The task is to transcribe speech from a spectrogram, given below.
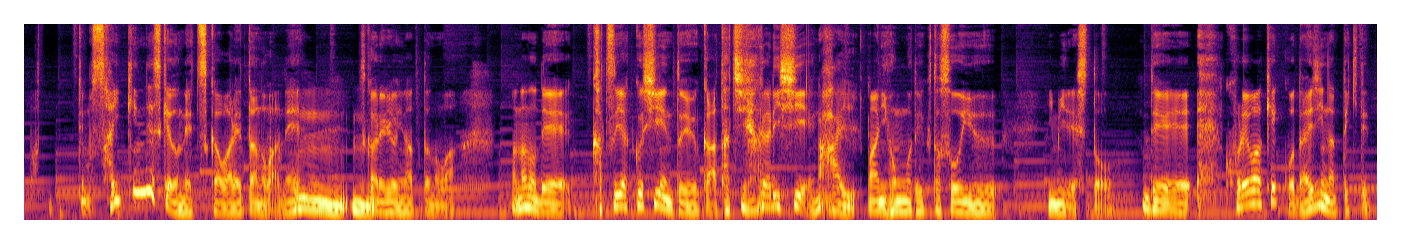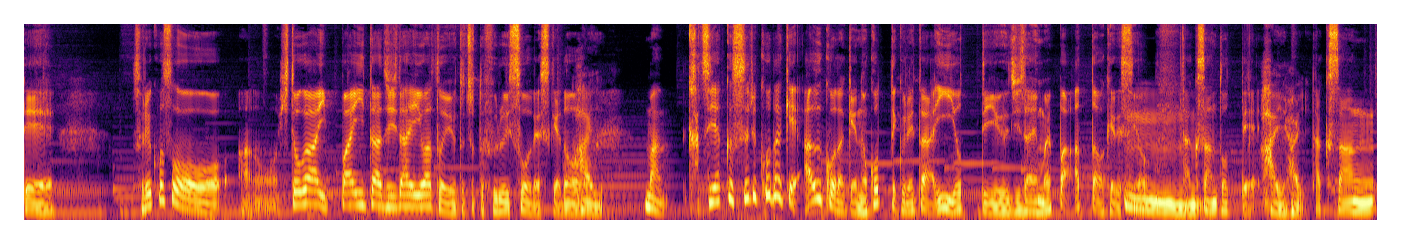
でも最近ですけどね使われたのはね、うんうん使われるようになったのは、まあなので活躍支援というか立ち上がり支援、はい。まあ、日本語でいくとそういう意味ですと。で、これは結構大事になってきてて、それこそ、あの、人がいっぱいいた時代はというとちょっと古いそうですけど、はい。まあ、活躍する子だけ、会う子だけ残ってくれたらいいよっていう時代もやっぱあったわけですようん。たくさん取って。はいはい。たくさん、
